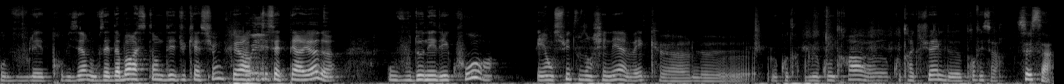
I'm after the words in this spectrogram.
vous voulez être proviseur. Donc vous êtes d'abord assistante d'éducation. Vous pouvez raconter cette période où vous donnez des cours et ensuite vous enchaînez avec euh, le, le, contrat contractuel de professeur. C'est ça.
